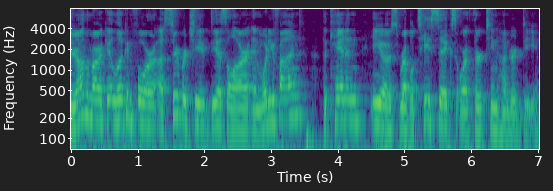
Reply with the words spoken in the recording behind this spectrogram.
So you're on the market looking for a super cheap DSLR, and what do you find? The Canon EOS Rebel T6 or 1300D.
